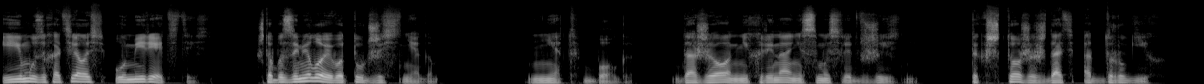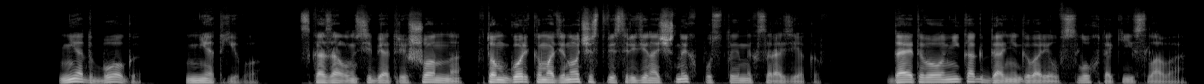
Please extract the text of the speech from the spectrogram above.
и ему захотелось умереть здесь, чтобы замело его тут же снегом. Нет Бога, даже он ни хрена не смыслит в жизни. Так что же ждать от других? Нет Бога, нет его сказал он себе отрешенно, в том горьком одиночестве среди ночных пустынных саразеков. До этого он никогда не говорил вслух такие слова.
